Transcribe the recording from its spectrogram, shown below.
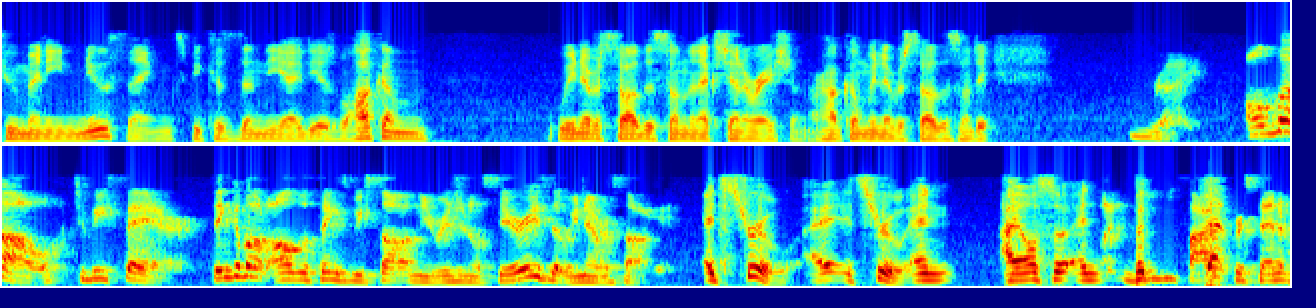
too many new things because then the idea is, well, how come we never saw this on the next generation, or how come we never saw this on? T-? Right. Although, to be fair, think about all the things we saw in the original series that we never saw again. It's true. It's true. And I also and but five percent of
